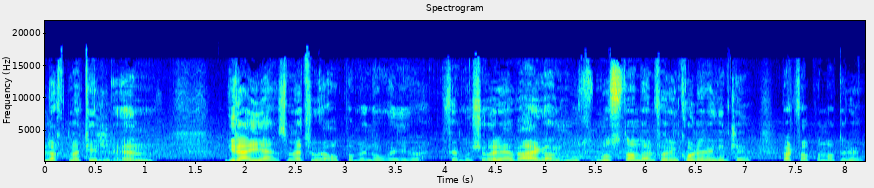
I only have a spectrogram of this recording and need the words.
lagt meg til en greie som jeg tror jeg har holdt på med nå i 25 år. Hver gang motstanderen får en corner, egentlig. I hvert fall på Nadderud.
